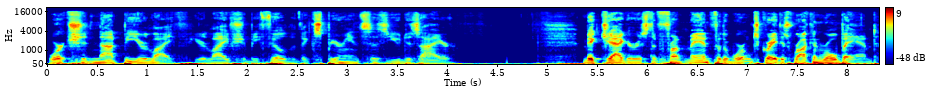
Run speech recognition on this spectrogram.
Work should not be your life. Your life should be filled with experiences you desire. Mick Jagger is the front man for the world's greatest rock and roll band.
